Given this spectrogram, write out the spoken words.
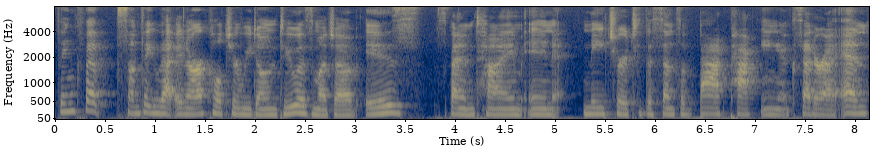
think that something that in our culture we don't do as much of is spend time in nature to the sense of backpacking, etc. And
